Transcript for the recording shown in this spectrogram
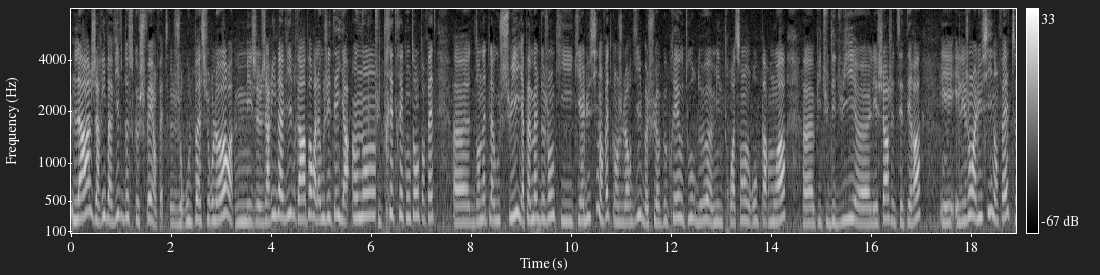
là, j'arrive à vivre de ce que je fais en fait. Je roule pas sur l'or, mais j'arrive à vivre par rapport à là où j'étais il y a un an. Je suis très très contente en fait euh, d'en être là où je suis. Il y a pas mal de gens qui, hallucinent en fait quand je leur dis bah, je suis à peu près autour de 1300 euh, euros par mois, euh, puis tu déduis les charges, etc. Et, les gens hallucinent en fait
